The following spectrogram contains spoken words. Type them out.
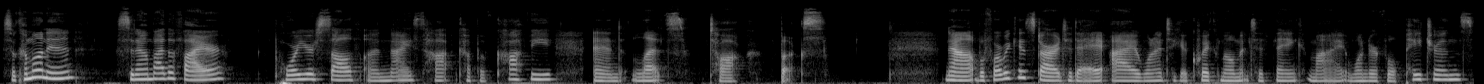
So come on in, sit down by the fire, pour yourself a nice hot cup of coffee, and let's talk books. Now, before we get started today, I want to take a quick moment to thank my wonderful patrons.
